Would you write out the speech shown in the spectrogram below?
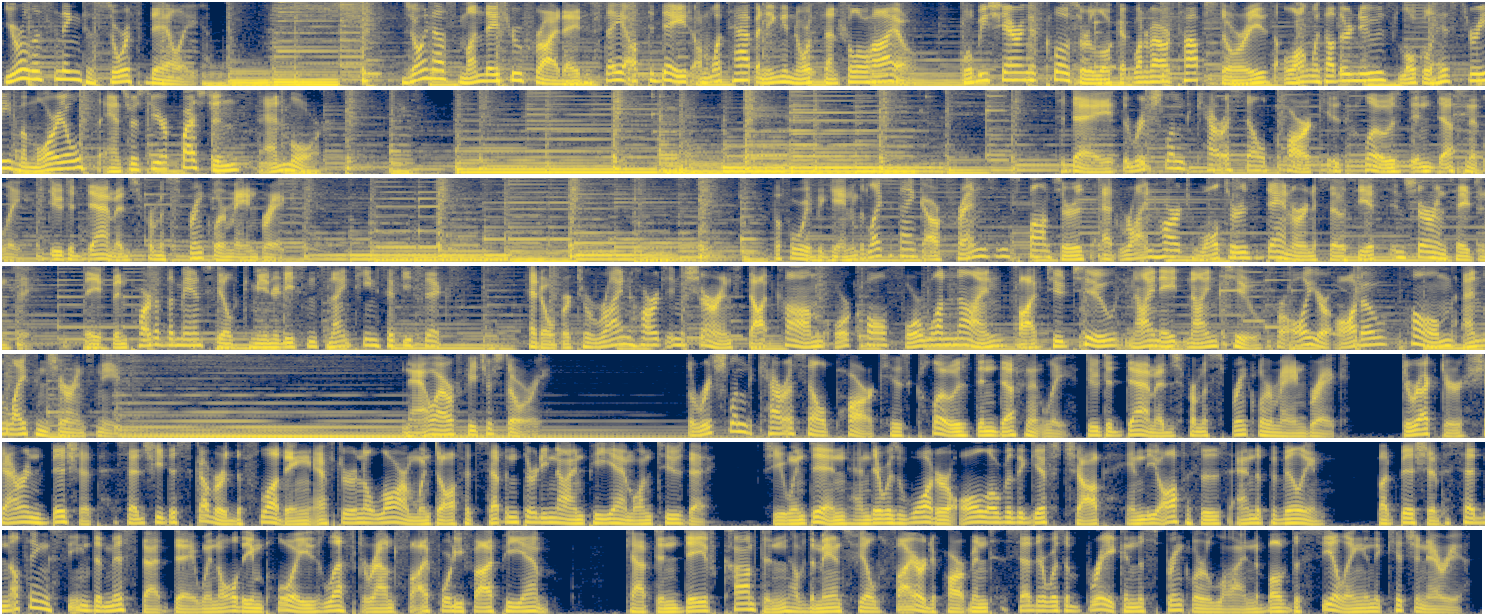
You're listening to Source Daily. Join us Monday through Friday to stay up to date on what's happening in North Central Ohio. We'll be sharing a closer look at one of our top stories, along with other news, local history, memorials, answers to your questions, and more. Today, the Richland Carousel Park is closed indefinitely due to damage from a sprinkler main break. Before we begin, we'd like to thank our friends and sponsors at Reinhardt Walters Danner and Associates Insurance Agency. They've been part of the Mansfield community since 1956. Head over to reinhardtinsurance.com or call 419 522 9892 for all your auto, home, and life insurance needs. Now, our feature story. The Richland Carousel Park is closed indefinitely due to damage from a sprinkler main break. Director Sharon Bishop said she discovered the flooding after an alarm went off at 7:39 p.m. on Tuesday. She went in and there was water all over the gift shop, in the offices, and the pavilion. But Bishop said nothing seemed amiss that day when all the employees left around 5:45 p.m. Captain Dave Compton of the Mansfield Fire Department said there was a break in the sprinkler line above the ceiling in the kitchen area.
